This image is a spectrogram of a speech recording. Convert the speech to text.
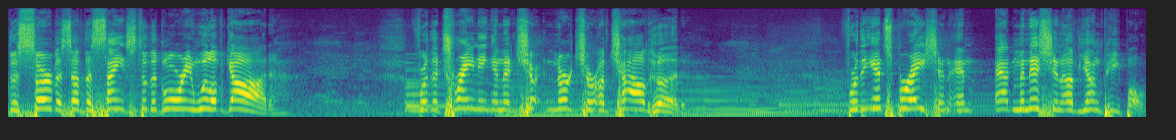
the service of the saints to the glory and will of God, for the training and the nurture of childhood, for the inspiration and admonition of young people,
